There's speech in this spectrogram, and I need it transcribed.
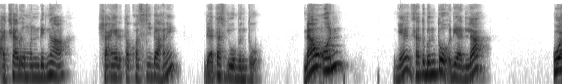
acara mendengar syair atau qasidah ni di atas dua bentuk. Naun ya, satu bentuk dia adalah wa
